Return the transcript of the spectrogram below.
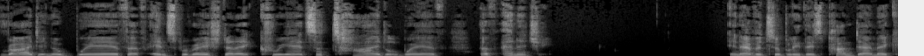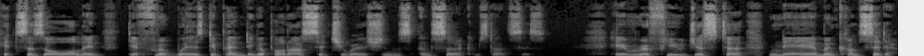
riding a wave of inspiration and it creates a tidal wave of energy. Inevitably, this pandemic hits us all in different ways depending upon our situations and circumstances. Here are a few just to name and consider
